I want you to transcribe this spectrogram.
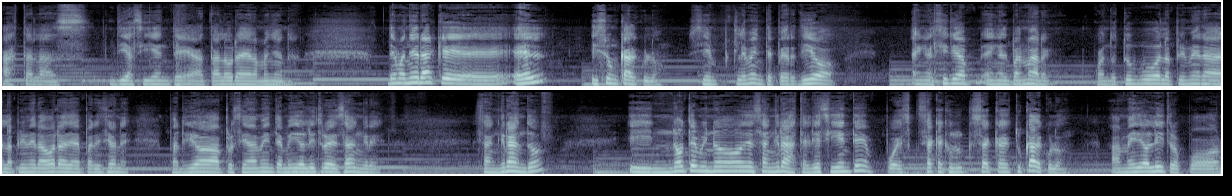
hasta las día siguiente a tal hora de la mañana. De manera que él hizo un cálculo. Si Clemente perdió en el sitio, en el Palmar, cuando tuvo la primera, la primera hora de apariciones, perdió aproximadamente medio litro de sangre sangrando y no terminó de sangrar hasta el día siguiente, pues saca, saca tu cálculo. A medio litro por,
